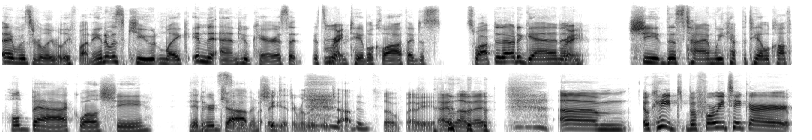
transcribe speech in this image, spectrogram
it was really really funny, and it was cute. And like in the end, who cares? It, it's one Right. tablecloth. I just swapped it out again, and Right. she this time we kept the tablecloth pulled back while she did her It's so job and she did a really good job. It's so funny. I love it. um, okay, before we take our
